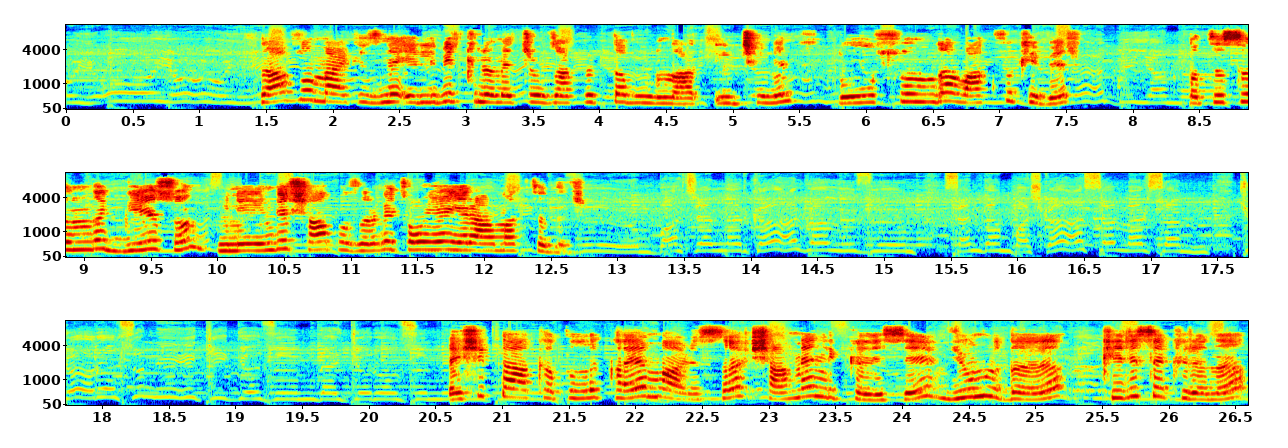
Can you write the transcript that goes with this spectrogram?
oy oy oy Trabzon merkezine 51 kilometre uzaklıkta bulunan ilçenin doğusunda Vakfıkebir, batısında Giresun, güneyinde Şalpazarı ve Tonya yer almaktadır. Senden başka seversem Kör olsun iki gözümde Kör olsun Beşikdağ Kapılı Kaya Mağarası, Şahmendik Kalesi, Yumru Dağı, Kilise Kıranı,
